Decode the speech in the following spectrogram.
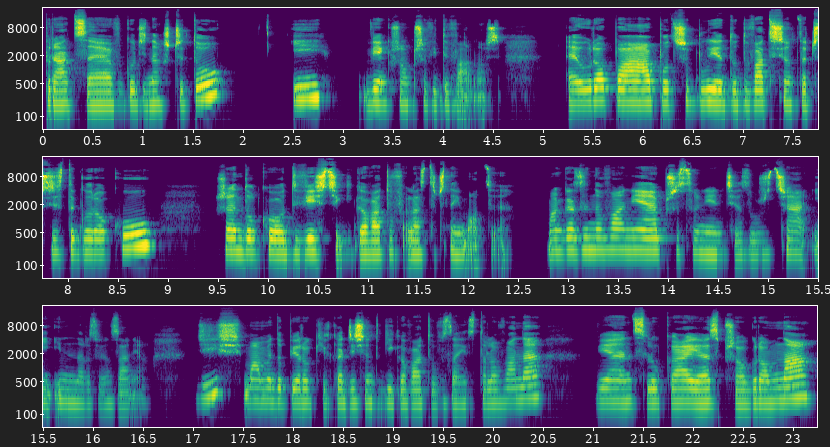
pracę w godzinach szczytu i większą przewidywalność. Europa potrzebuje do 2030 roku rzędu około 200 GW elastycznej mocy. Magazynowanie, przesunięcie zużycia i inne rozwiązania. Dziś mamy dopiero kilkadziesiąt gigawatów zainstalowane, więc luka jest przeogromna,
